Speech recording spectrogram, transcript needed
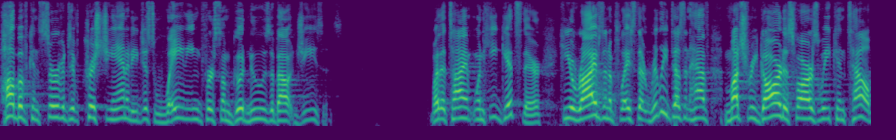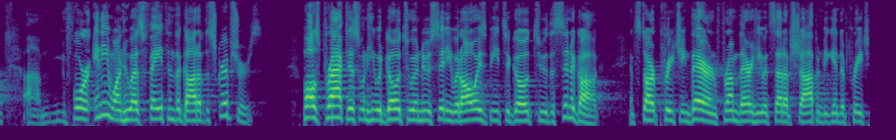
hub of conservative Christianity just waiting for some good news about Jesus. By the time when he gets there, he arrives in a place that really doesn't have much regard, as far as we can tell, um, for anyone who has faith in the God of the Scriptures. Paul's practice when he would go to a new city would always be to go to the synagogue and start preaching there. And from there, he would set up shop and begin to preach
